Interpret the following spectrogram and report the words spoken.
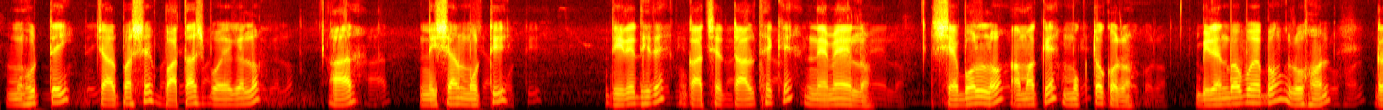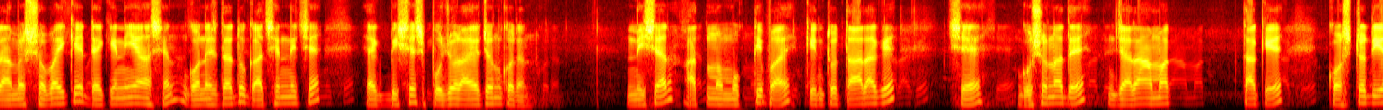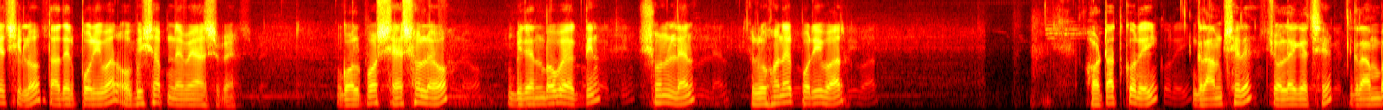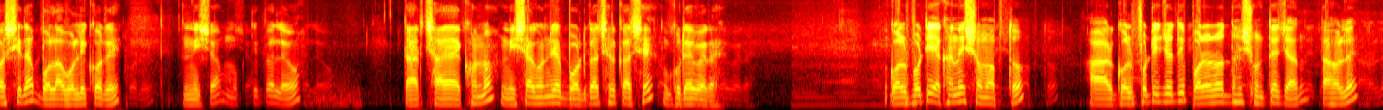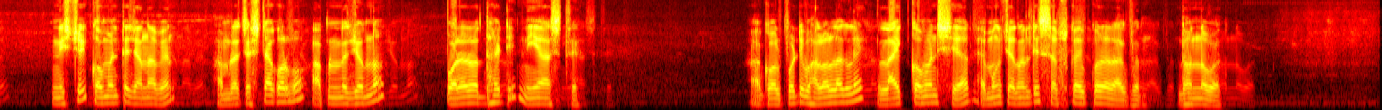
মুহূর্তেই চারপাশে বাতাস বয়ে গেল আর নিশার মূর্তি ধীরে ধীরে গাছের ডাল থেকে নেমে এলো। সে বলল, আমাকে মুক্ত করো। বীরেনবাবু এবং রোহন গ্রামের সবাইকে ডেকে নিয়ে আসেন গণেশ দাদু গাছের নিচে এক বিশেষ পুজোর আয়োজন করেন। নিশার আত্মা মুক্তি পায়, কিন্তু তার আগে সে ঘোষণা দেয়, যারা আমাক, তাকে কষ্ট দিয়েছিল, তাদের পরিবার অভিশাপ নেমে আসবে। গল্প শেষ হলেও বীরেনবাবু একদিন শুনলেন, রোহনের পরিবার হঠাৎ করেই গ্রাম ছেড়ে চলে গেছে। গ্রামবাসীরা বলা বলি করে, নিশা মুক্তি পেলেও তার ছায়া এখনও নিশাগঞ্জের বটগাছের কাছে ঘুরে বেড়ায়। গল্পটি এখানেই সমাপ্ত। আর গল্পটি যদি পরের অধ্যায় শুনতে চান, তাহলে নিশ্চয়ই কমেন্টে জানাবেন। আমরা চেষ্টা করব আপনাদের জন্য পরের অধ্যায়টি নিয়ে আসতে। আর গল্পটি ভালো লাগলে লাইক, কমেন্ট, শেয়ার এবং চ্যানেলটি সাবস্ক্রাইব করে রাখবেন। ধন্যবাদ।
